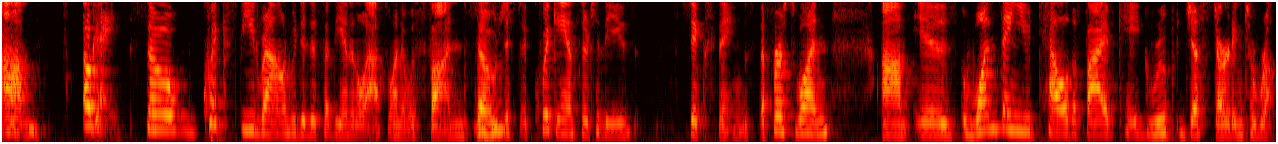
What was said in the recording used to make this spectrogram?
Um, Okay, so quick speed round. We did this at the end of the last one. It was fun. So mm-hmm. just a quick answer to these six things. The first one um, is one thing you tell the 5K group just starting to run.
